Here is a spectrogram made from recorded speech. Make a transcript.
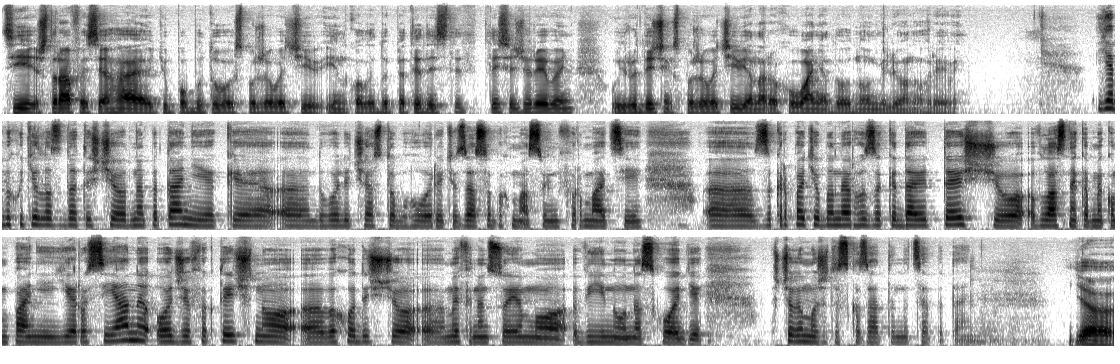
Ці штрафи сягають у побутових споживачів інколи до 50 тисяч гривень, у юридичних споживачів є нарахування до 1 мільйону гривень. Я би хотіла задати ще одне питання, яке е, доволі часто обговорюють у засобах масової інформації. Е, Закарпаття Обленерго закидають те, що власниками компанії є росіяни. Отже, фактично е, виходить, що ми фінансуємо війну на сході. Що ви можете сказати на це питання? Я е,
